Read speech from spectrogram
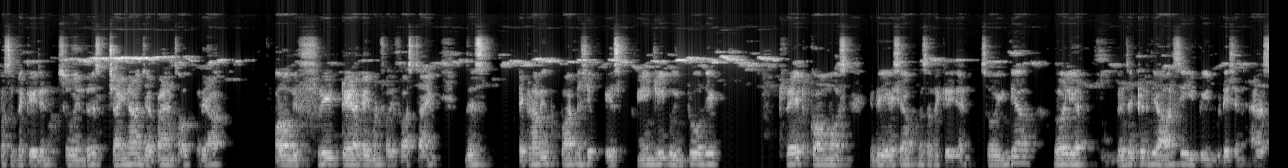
Pacific region. So, in this, China, Japan, South Korea are on the free trade agreement for the first time. This economic partnership is mainly to improve the trade commerce in the Asia Pacific region. So India earlier rejected the RCEP invitation as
